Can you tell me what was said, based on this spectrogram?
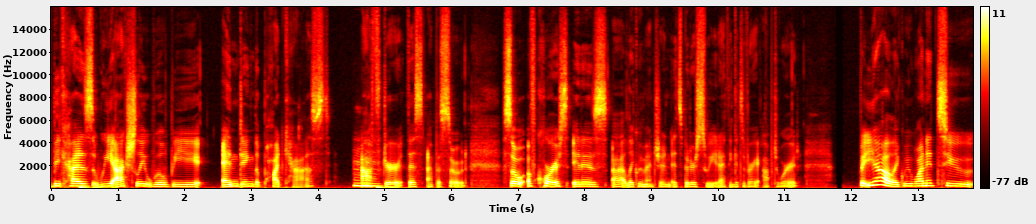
because we actually will be ending the podcast mm-hmm. after this episode. So, of course, it is, uh, like we mentioned, it's bittersweet. I think it's a very apt word. But yeah, like we wanted to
